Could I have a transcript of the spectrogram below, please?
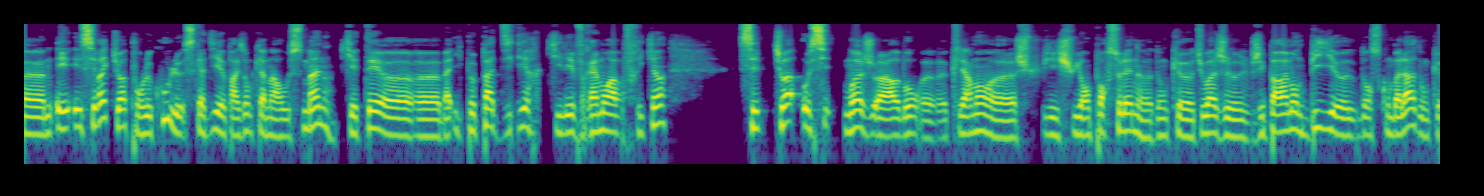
euh, et, c'est vrai que tu vois, pour le coup, le, ce qu'a dit par exemple Kamar Ousmane, qui était, euh, bah, il peut pas dire qu'il est vraiment africain. C'est, tu vois, aussi, moi, je, alors bon, euh, clairement, euh, je suis, je suis en porcelaine, donc tu vois, je, j'ai pas vraiment de billes dans ce combat-là, donc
